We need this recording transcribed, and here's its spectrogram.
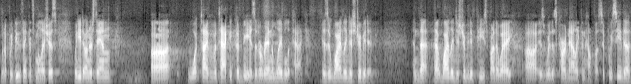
But if we do think it's malicious, we need to understand uh, what type of attack it could be. Is it a random label attack? Is it widely distributed? And that, that widely distributed piece, by the way, uh, is where this cardinality can help us. If we see the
